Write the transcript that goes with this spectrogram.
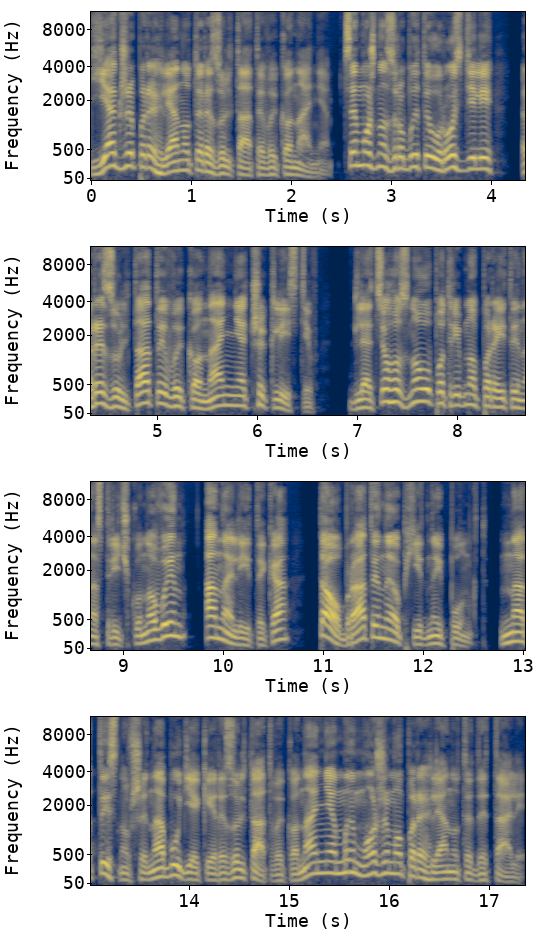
Як же переглянути результати виконання? Це можна зробити у розділі Результати виконання чек-лістів. Для цього знову потрібно перейти на стрічку новин, аналітика та обрати необхідний пункт. Натиснувши на будь-який результат виконання, ми можемо переглянути деталі,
